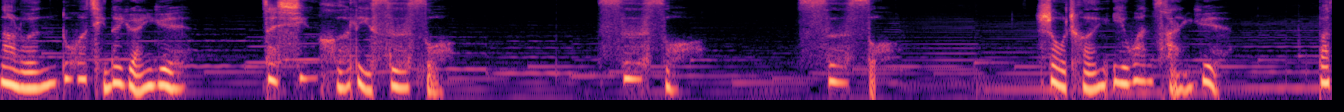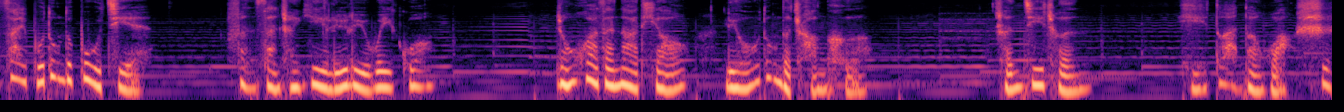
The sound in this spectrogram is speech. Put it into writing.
那轮多情的圆月，在星河里思索。思索，思索，瘦成一弯残月，把载不动的不解分散成一缕缕微光，融化在那条流动的长河，沉积成一段段往事。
